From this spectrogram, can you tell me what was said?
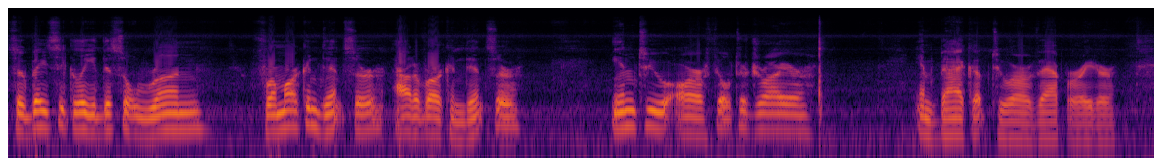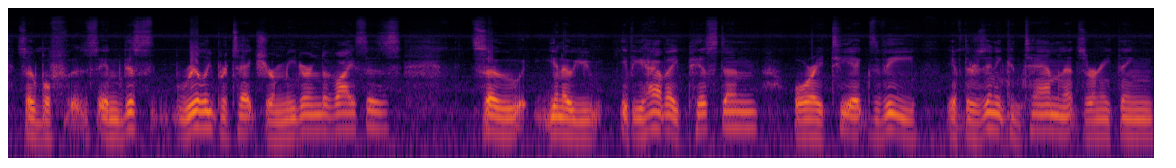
So basically this will run from our condenser, out of our condenser, into our filter dryer, and back up to our evaporator. So, and this really protects your metering devices. So, you know, you if you have a piston or a TXV, if there's any contaminants or anything,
